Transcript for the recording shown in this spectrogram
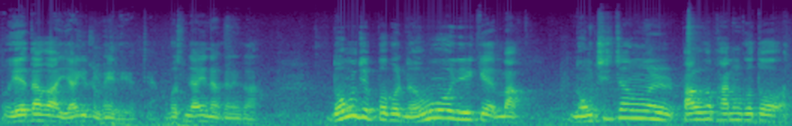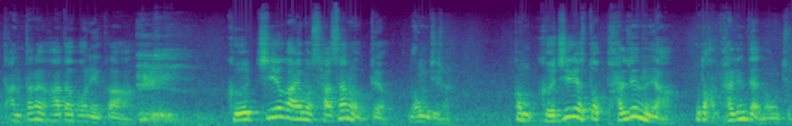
의에다가 이야기 좀 해야 되겠대요. 무슨 이야기냐 그러니까 농지법을 너무 이렇게 막 농지정을 발급하는 것도 단단하게 하다 보니까 그 지역 아니면 사산은 없대요. 농지를. 그럼 그 지역에서 또 팔리느냐? 그것도 안 팔린대 농지.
